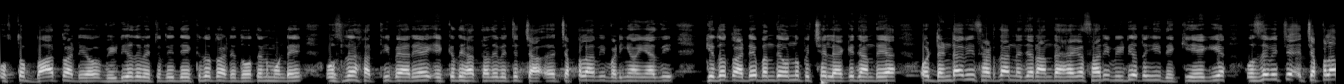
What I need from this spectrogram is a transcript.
ਉਸ ਤੋਂ ਬਾਅਦ ਤੁਹਾਡੇ ਉਹ ਵੀਡੀਓ ਦੇ ਵਿੱਚ ਤੁਸੀਂ ਦੇਖ ਰਹੇ ਹੋ ਤੁਹਾਡੇ ਦੋ ਤਿੰਨ ਮੁੰਡੇ ਉਸਨੇ ਹੱਥੀ ਪੈ ਰਿਹਾ ਇੱਕ ਦੇ ਹੱਥਾਂ ਦੇ ਵਿੱਚ ਚੱਪਲਾਂ ਵੀ ਫੜੀਆਂ ਹੋਈਆਂ ਸੀ ਜਦੋਂ ਤੁਹਾਡੇ ਬੰਦੇ ਉਹਨੂੰ ਪਿੱਛੇ ਲੈ ਕੇ ਜਾਂਦੇ ਆ ਉਹ ਡੰਡਾ ਵੀ ਸੜਦਾ ਨਜ਼ਰ ਆਉਂਦਾ ਹੈਗਾ ਸਾਰੀ ਵੀਡੀਓ ਤੁਸੀਂ ਦੇਖੀ ਹੈਗੀ ਆ ਉਸ ਦੇ ਵਿੱਚ ਚੱਪਲਾਂ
